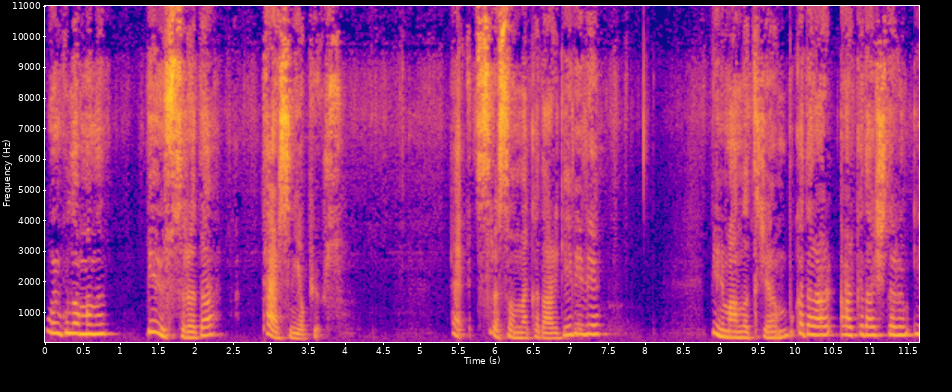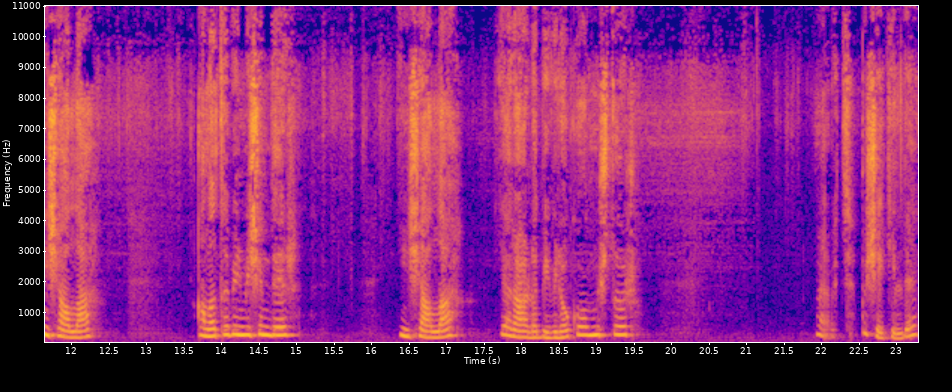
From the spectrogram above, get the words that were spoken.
uygulamanın bir üst sırada tersini yapıyoruz. Evet sıra sonuna kadar gelelim. Benim anlatacağım bu kadar arkadaşlarım. İnşallah anlatabilmişimdir. İnşallah yararlı bir vlog olmuştur. Evet bu şekilde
